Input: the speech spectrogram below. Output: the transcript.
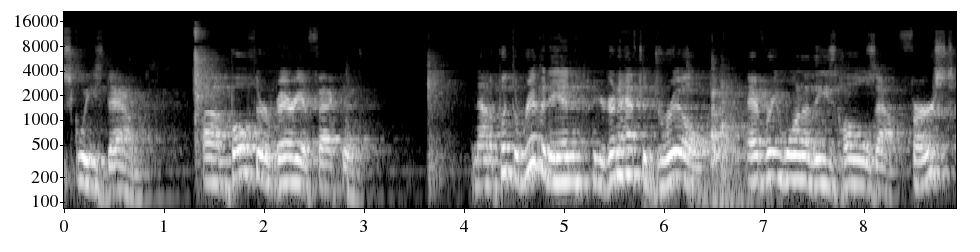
squeezed down. Um, both are very effective. Now to put the rivet in, you're gonna have to drill every one of these holes out first,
